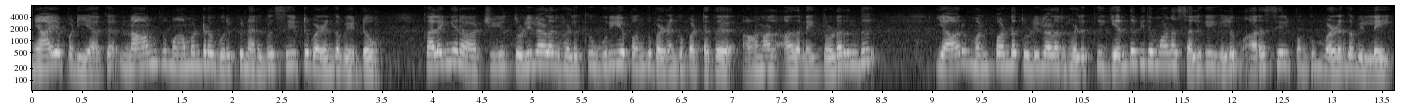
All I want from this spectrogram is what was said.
நியாயப்படியாக நான்கு மாமன்ற உறுப்பினர்கள் சீட்டு வழங்க வேண்டும். கலைஞர் ஆட்சியில் தொழிலாளர்களுக்கு உரிய பங்கு வழங்கப்பட்டது. ஆனால் அதனை தொடர்ந்து யாரும் மண்பாண்ட தொழிலாளர்களுக்கு எந்தவிதமான சலுகைகளும் அரசியல் பங்கும் வழங்கவில்லை.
